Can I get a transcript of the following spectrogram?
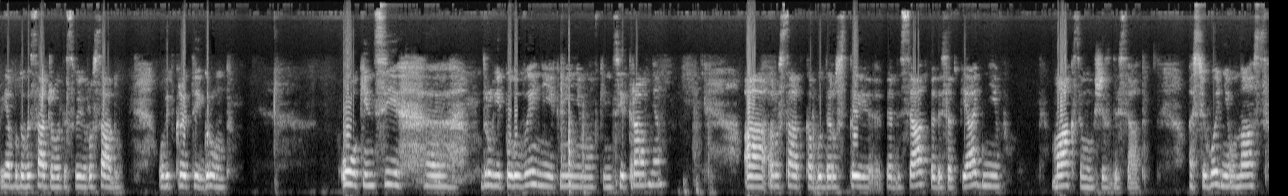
я буду висаджувати свою розсаду у відкритий ґрунт у кінці, е, другій половині, як мінімум, в кінці травня. А розсадка буде рости 50-55 днів, максимум 60. А сьогодні у нас, е,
